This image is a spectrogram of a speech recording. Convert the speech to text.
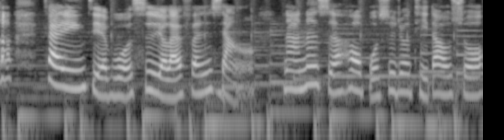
蔡英杰博士有来分享哦。那那时候博士就提到说，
